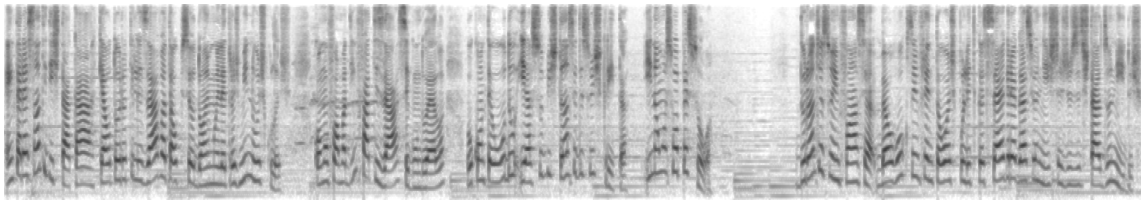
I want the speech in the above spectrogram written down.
É interessante destacar que a autora utilizava tal pseudônimo em letras minúsculas, como forma de enfatizar, segundo ela, o conteúdo e a substância de sua escrita, e não a sua pessoa. Durante a sua infância, Bell Hooks enfrentou as políticas segregacionistas dos Estados Unidos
